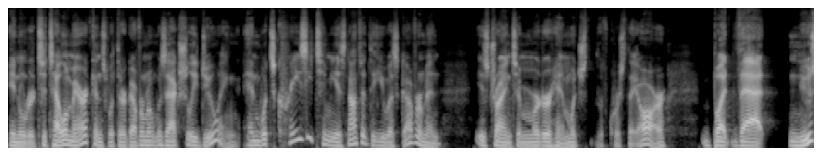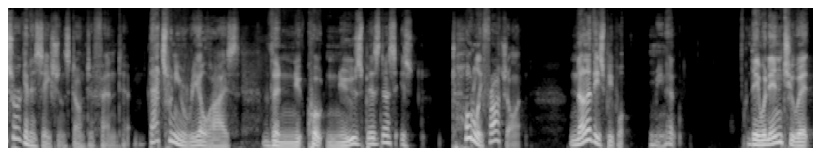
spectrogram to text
in order to tell Americans what their government was actually doing. And what's crazy to me is not that the US government is trying to murder him, which of course they are, but that news organizations don't defend him. That's when you realize the new, quote news business is totally fraudulent. None of these people mean it. They went into it.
